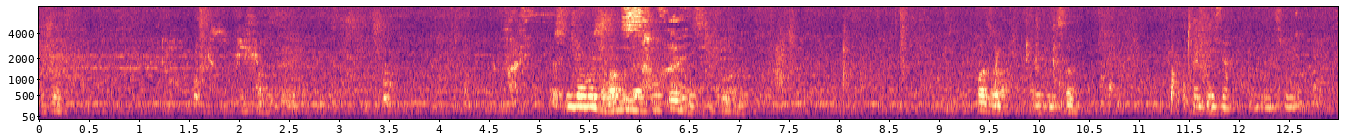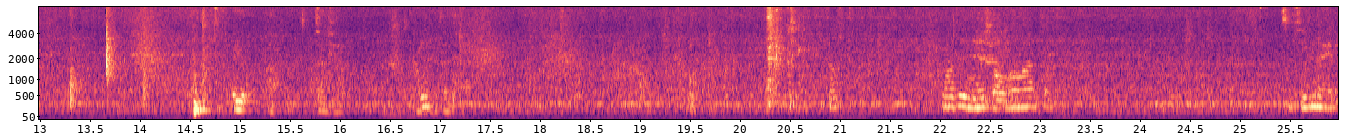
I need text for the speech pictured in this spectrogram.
没事。差不多。新疆为什么不能收费呢？或者还有点事。等一下，我先。哎呦，站起来，赶紧站起来。走，拿着你的手慢慢走。纸巾来了。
